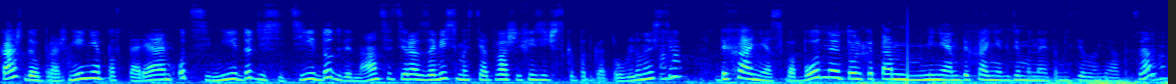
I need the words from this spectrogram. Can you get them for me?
Каждое упражнение повторяем от 7 до 10, до 12 раз, в зависимости от вашей физической подготовленности. Мгм. Дыхание свободное, только там меняем дыхание, где мы на этом сделали акцент. Мгм.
